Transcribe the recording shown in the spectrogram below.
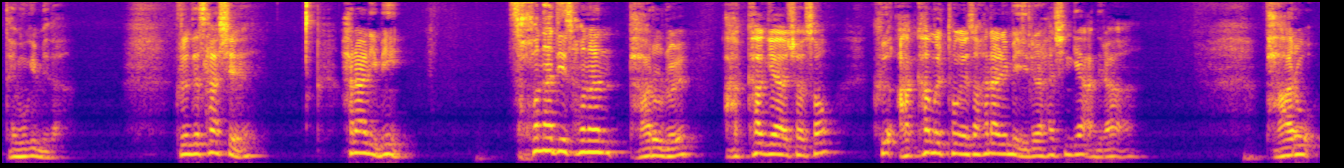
대목입니다. 그런데 사실 하나님이 선하디 선한 바로를 악하게 하셔서 그 악함을 통해서 하나님의 일을 하신 게 아니라 바로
